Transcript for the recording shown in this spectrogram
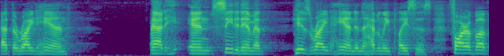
at the right hand, at, and seated Him at His right hand in the heavenly places, far above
